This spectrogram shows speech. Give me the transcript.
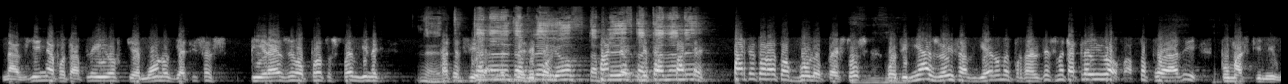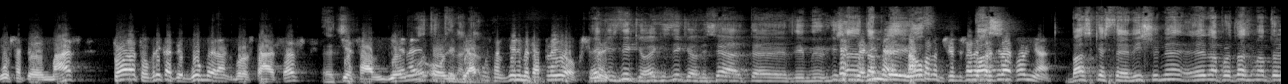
να βγαίνει από τα play-off και μόνο γιατί σας πειράζει ο πρώτος που έβγαινε Ναι, κατευθείαν. κάνανε τα Λοιπόν, play-off, τα πάρτε- play-off τα λοιπόν, κάνανε. Πάρτε, πάρτε τώρα τον μπούλο πες τους, ότι μια ζωή θα βγαίνουμε πρωταθλητές με τα play-off. Αυτό που δηλαδή που μας κυνηγούσατε εμάς, τώρα το βρήκατε boomerang μπροστά σας και θα βγαίνει, Ό,τι ο και να Ολυμπιακός κάνουμε. θα βγαίνει με τα play-off. Έχεις δίκιο, έχεις δίκιο, Οδυσσέα. Τε- Δημιουργήσανε Έτσι τα δεν είναι. Αυτό play-off. δεν ψήφισανε πριν τρία χρόνια. Μπας και στερήσουνε ένα πρωτάθλημα από τον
